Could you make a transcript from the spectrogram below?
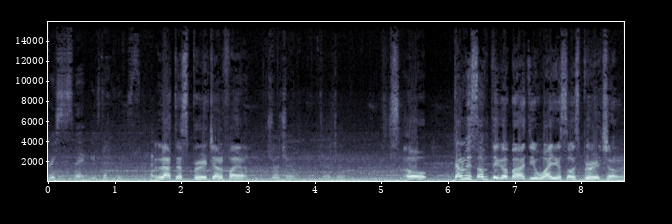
respect. Give thanks. A lot of spiritual fire. True, true, true, true. So, tell me something about you, why you're so spiritual.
